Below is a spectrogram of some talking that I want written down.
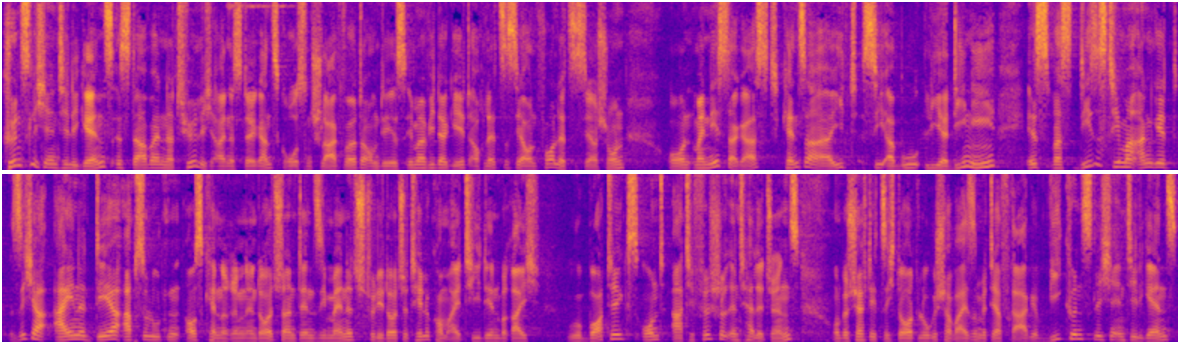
Künstliche Intelligenz ist dabei natürlich eines der ganz großen Schlagwörter, um die es immer wieder geht, auch letztes Jahr und vorletztes Jahr schon. Und mein nächster Gast, Kenza Aid Siabu Liadini, ist, was dieses Thema angeht, sicher eine der absoluten Auskennerinnen in Deutschland, denn sie managt für die Deutsche Telekom IT den Bereich Robotics und Artificial Intelligence und beschäftigt sich dort logischerweise mit der Frage, wie künstliche Intelligenz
